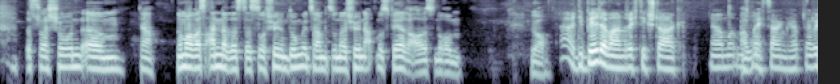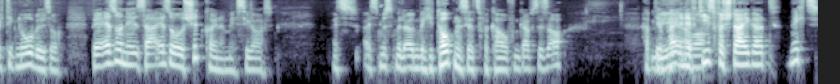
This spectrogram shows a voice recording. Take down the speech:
das war schon, ähm, ja, nochmal was anderes, das so schön im Dunkeln zu haben mit so einer schönen Atmosphäre außenrum. Ja. Ah, die Bilder waren richtig stark. Ja, muss Aber, man echt sagen, ihr habt einen richtig nobel so. Wäre eher so eine, sah eher so Shitcoiner-mäßig aus. Als, als müssten wir da irgendwelche Tokens jetzt verkaufen. Gab es das auch? Habt ihr nee, ein paar NFTs versteigert? Nichts?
